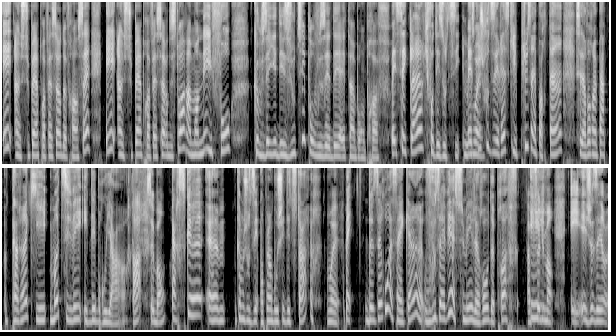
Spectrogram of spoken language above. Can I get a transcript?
et un super professeur de français et un super professeur d'histoire. À un moment donné, il faut que vous ayez des outils pour vous aider à être un bon prof. Ben, c'est clair qu'il faut des outils. Mais ce que je vous dirais, ce qui est le plus important, c'est d'avoir un parent qui est motivé et débrouillard. Ah, c'est bon. Parce que, euh, comme je vous dis, on peut embaucher des tuteurs. Ouais. Mais de 0 à 5 ans, vous avez assumé le rôle de prof. Absolument. Et, et, je veux dire,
